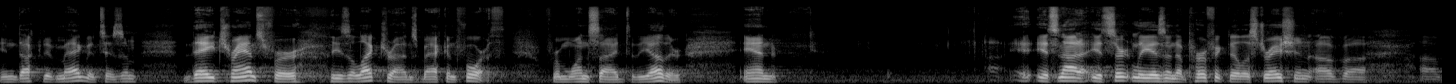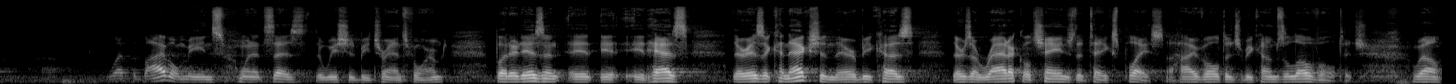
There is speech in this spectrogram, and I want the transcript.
inductive magnetism, they transfer these electrons back and forth from one side to the other. And it's not, it certainly isn't a perfect illustration of, uh, what the Bible means when it says that we should be transformed, but it isn't, it, it, it has, there is a connection there because there's a radical change that takes place. A high voltage becomes a low voltage. Well,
